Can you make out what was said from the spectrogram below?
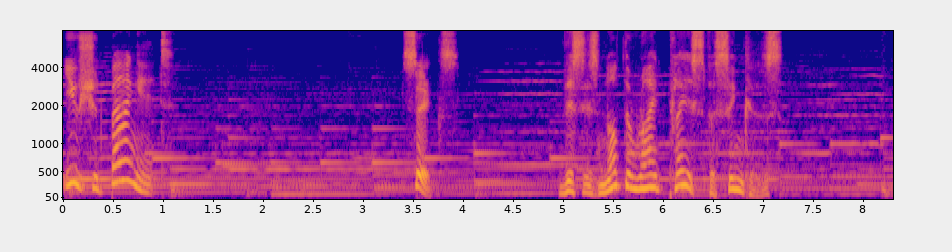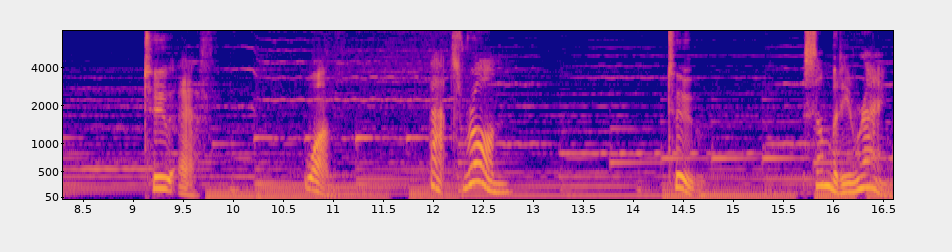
You should bang it. 6. This is not the right place for sinkers. 2f. 1. That's Ron. 2. Somebody rang.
